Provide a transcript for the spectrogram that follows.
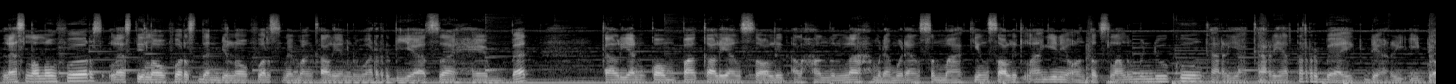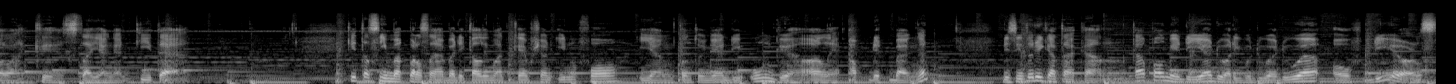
Lesla Lovers, Lesti Lovers, dan Belovers memang kalian luar biasa hebat. Kalian kompak, kalian solid Alhamdulillah. Mudah-mudahan semakin solid lagi nih untuk selalu mendukung karya-karya terbaik dari idola kesayangan kita. Kita simak persahabat di kalimat caption info yang tentunya diunggah oleh update banget di situ dikatakan, Couple Media 2022 of the Years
